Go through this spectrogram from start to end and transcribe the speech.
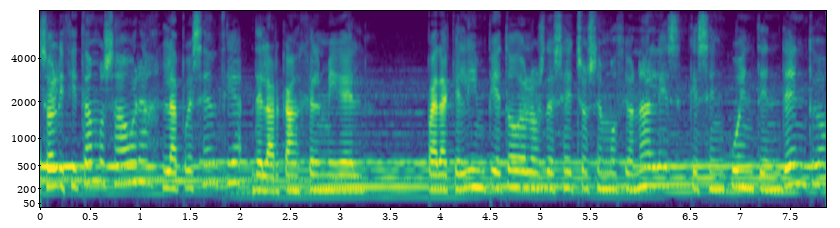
Solicitamos ahora la presencia del Arcángel Miguel para que limpie todos los desechos emocionales que se encuentren dentro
